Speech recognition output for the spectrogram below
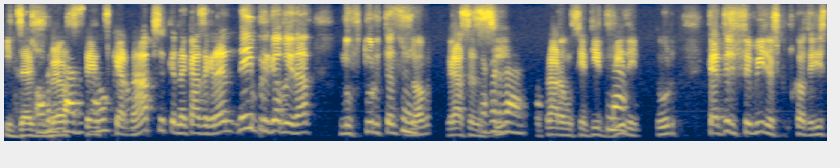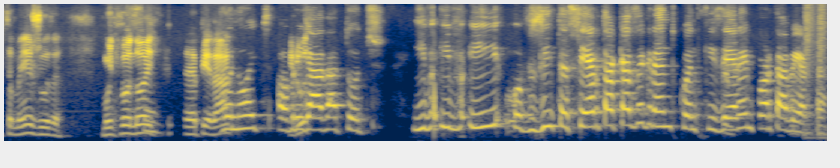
e desejo os melhores sucessos, quer na APSA, quer na Casa Grande, na empregabilidade no futuro de tantos Sim, jovens, graças é a si, compraram um sentido de vida Não. e futuro, tantas famílias que por causa disso também ajuda. Muito boa noite, Sim. Piedade. Boa noite, obrigada a todos. E, e, e a visita certa à Casa Grande, quando quiserem, porta aberta.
